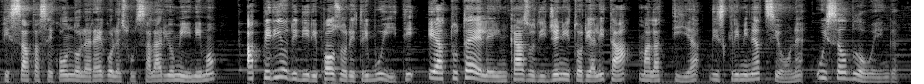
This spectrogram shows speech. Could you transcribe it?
fissata secondo le regole sul salario minimo, a periodi di riposo retribuiti e a tutele in caso di genitorialità, malattia, discriminazione, whistleblowing.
